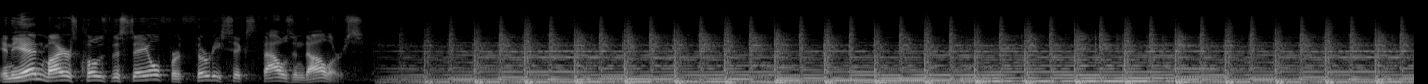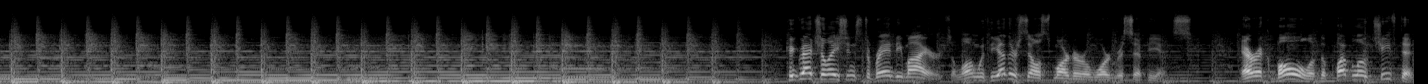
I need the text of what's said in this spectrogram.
In the end, Meyers closed the sale for $36,000. Congratulations to Brandy Meyers, along with the other Sell Smarter Award recipients. Eric Bowl of the Pueblo Chieftain,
